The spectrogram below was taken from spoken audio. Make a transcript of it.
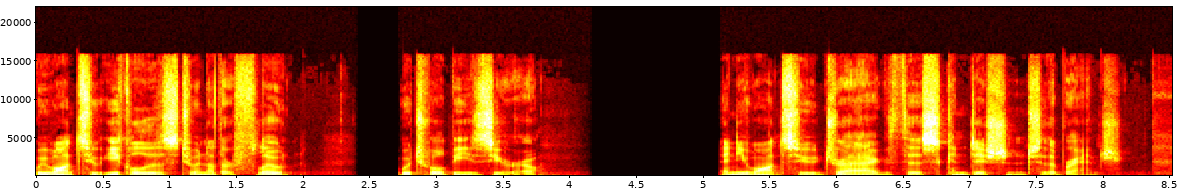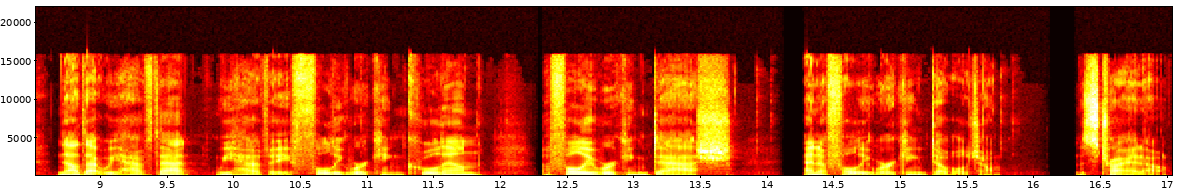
we want to equal this to another float, which will be 0. And you want to drag this condition to the branch. Now that we have that, we have a fully working cooldown, a fully working dash, and a fully working double jump. Let's try it out.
